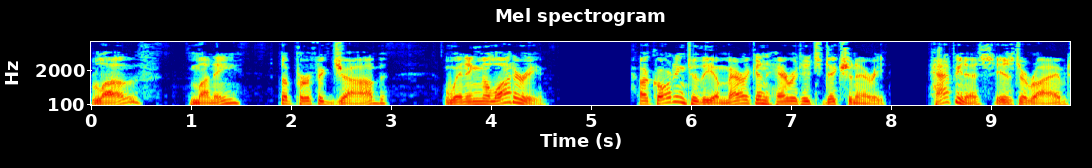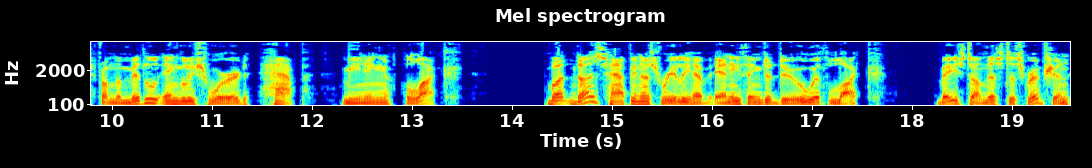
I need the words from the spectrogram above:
love, money, the perfect job, winning the lottery? According to the American Heritage Dictionary, happiness is derived from the Middle English word hap, meaning luck. But does happiness really have anything to do with luck? Based on this description,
